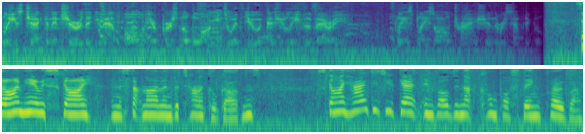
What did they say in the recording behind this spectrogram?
Please check and ensure that you have all your personal belongings with you as you leave the ferry. Please place all trash in the receptacle. So I'm here with Sky in the Staten Island Botanical Gardens. Sky, how did you get involved in that composting program?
